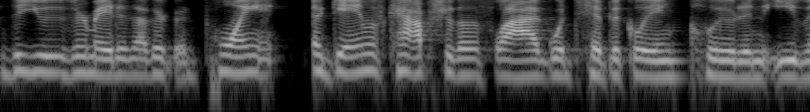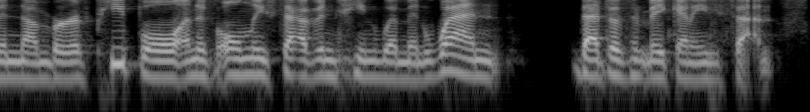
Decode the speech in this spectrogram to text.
the user made another good point. A game of capture the flag would typically include an even number of people. And if only 17 women went, that doesn't make any sense.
